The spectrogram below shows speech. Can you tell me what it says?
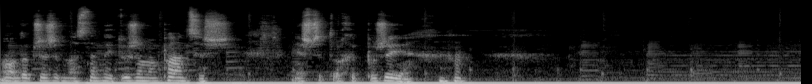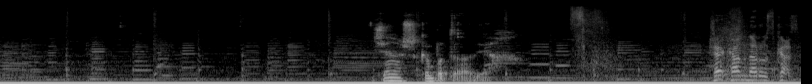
O, dobrze, że w następnej turze mam pancerz. Jeszcze trochę pożyję. Ciężka batalia. Czekam na rozkazy.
